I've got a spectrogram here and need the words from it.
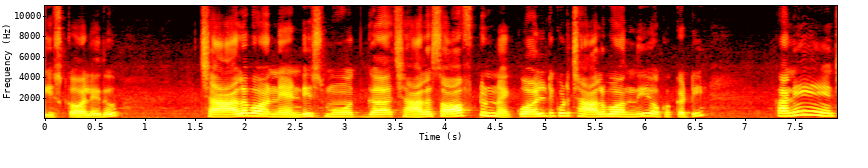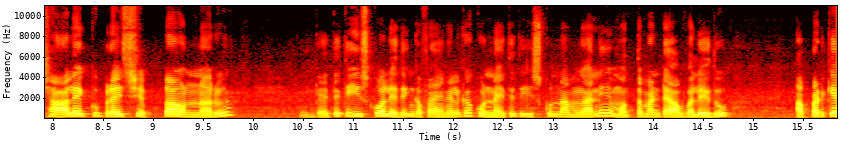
తీసుకోలేదు. చాలా బాగున్నాయండి. స్మూత్గా చాలా సాఫ్ట్ ఉన్నాయి. క్వాలిటీ కూడా చాలా బాగుంది ఒక్కొక్కటి. కానీ చాలా ఎక్కువ ప్రైస్ చెప్తా ఉన్నారు. ఇంకైతే తీసుకోలేదు. ఇంకా ఫైనల్గా కొన్ని అయితే తీసుకున్నాం కానీ మొత్తం అంటే అవ్వలేదు. అప్పటికే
